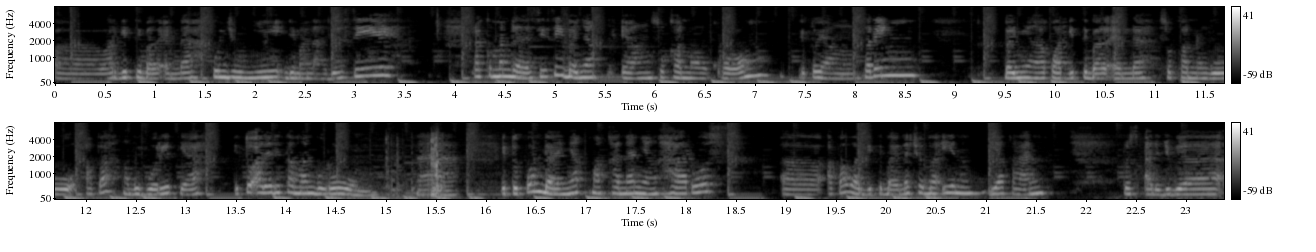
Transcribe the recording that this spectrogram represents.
uh, warga di Bal Endah kunjungi. Di mana aja sih? Rekomendasi sih banyak yang suka nongkrong. Itu yang sering banyak warga Tibal Endah suka nunggu apa? Ngabuburit ya. Itu ada di Taman Burung. Nah itu pun banyak makanan yang harus uh, apa Tibal Endah cobain ya kan? Terus ada juga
